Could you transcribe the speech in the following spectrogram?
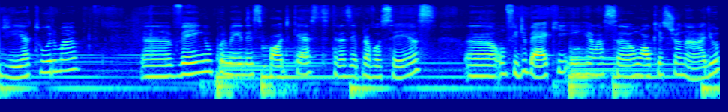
dia, turma. Uh, venho por meio desse podcast trazer para vocês uh, um feedback em relação ao questionário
